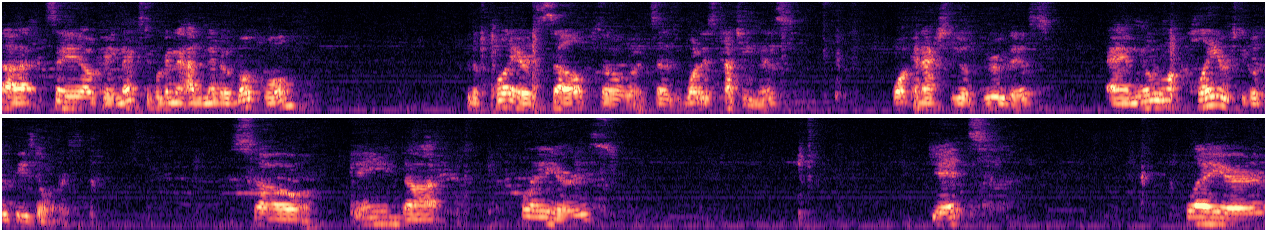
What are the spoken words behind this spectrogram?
uh, say, okay, next we're going to add another local for the player itself. So it says what is touching this, what can actually go through this, and we only want players to go through these doors. So game dot players get player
